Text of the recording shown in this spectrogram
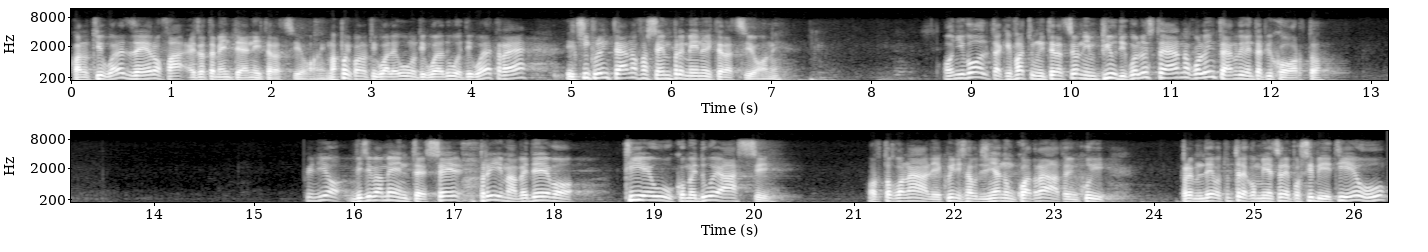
quando t uguale 0 fa esattamente n iterazioni, ma poi quando t uguale 1, t uguale 2, t uguale 3, il ciclo interno fa sempre meno iterazioni. Ogni volta che faccio un'iterazione in più di quello esterno, quello interno diventa più corto. Quindi io visivamente, se prima vedevo t e u come due assi ortogonali e quindi stavo disegnando un quadrato in cui prendevo tutte le combinazioni possibili di t e u,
